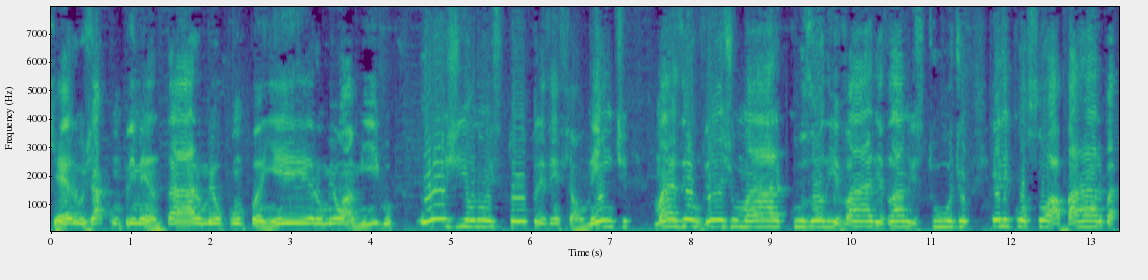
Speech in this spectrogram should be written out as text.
Quero já cumprimentar o meu companheiro, o meu amigo. Hoje eu não estou presencialmente, mas eu vejo Marcos Olivares lá no estúdio. Ele coçou a barba,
